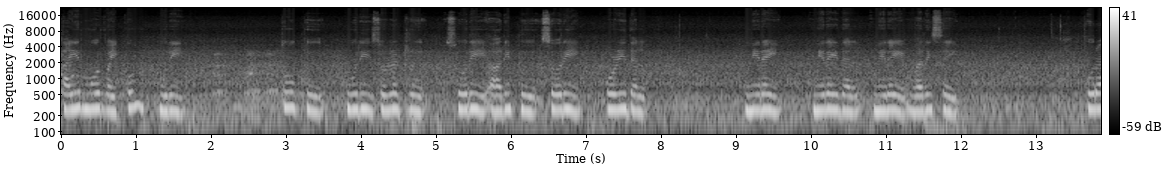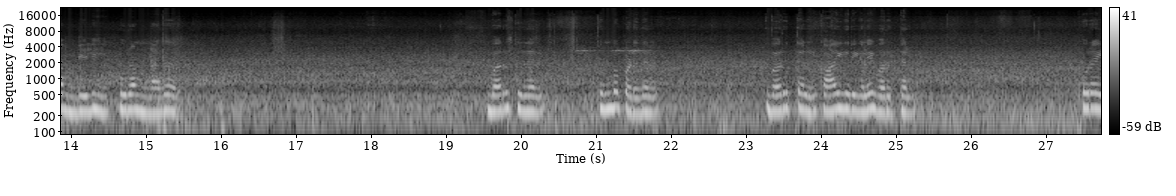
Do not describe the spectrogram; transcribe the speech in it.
தயிர்மோர் வைக்கும் உரி தூக்கு உரி சுழற்று சொறி அரிப்பு சொறி பொழிதல் நிறை நிறைதல் நிறை வரிசை புறம் வெளி புறம் நகர் வருத்துதல் துன்பப்படுதல் வறுத்தல் காய்கறிகளை வறுத்தல் குறை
